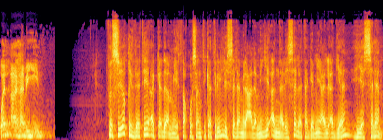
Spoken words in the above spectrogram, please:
والإرهابيين. في السياق ذاته أكد ميثاق سانت كاترين للسلام العالمي أن رسالة جميع الأديان هي السلام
